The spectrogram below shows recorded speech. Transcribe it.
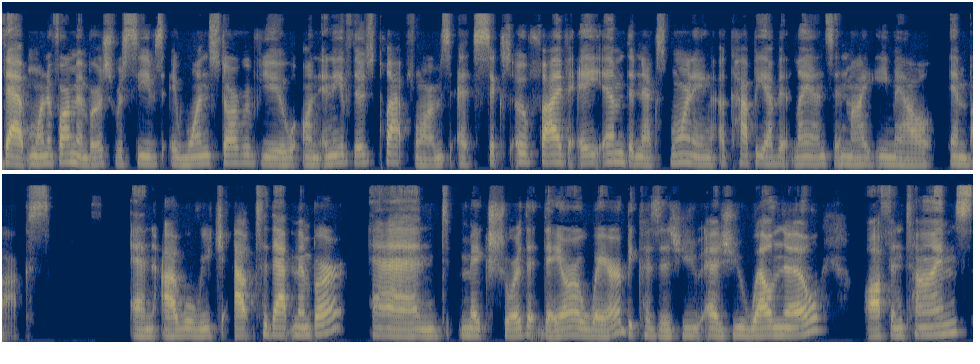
that one of our members receives a one star review on any of those platforms at 6:05 a.m. the next morning. A copy of it lands in my email inbox. And I will reach out to that member and make sure that they are aware because as you as you well know oftentimes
